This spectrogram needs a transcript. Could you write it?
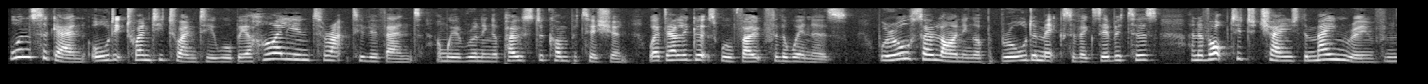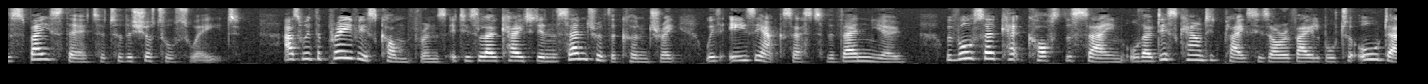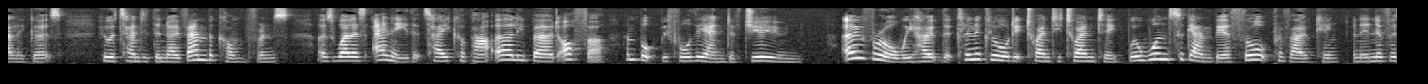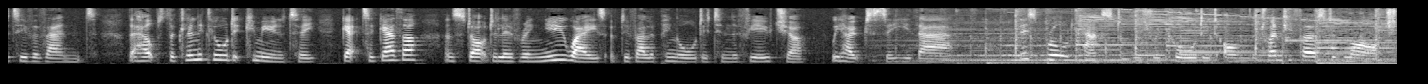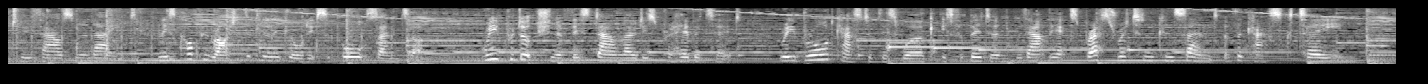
Once again, Audit 2020 will be a highly interactive event and we are running a poster competition where delegates will vote for the winners. We're also lining up a broader mix of exhibitors and have opted to change the main room from the Space Theatre to the Shuttle Suite. As with the previous conference, it is located in the centre of the country with easy access to the venue. We've also kept costs the same, although discounted places are available to all delegates who attended the November conference, as well as any that take up our early bird offer and book before the end of June. Overall, we hope that Clinical Audit 2020 will once again be a thought provoking and innovative event that helps the clinical audit community get together and start delivering new ways of developing audit in the future. We hope to see you there. This broadcast was recorded on the 21st of March 2008 and is copyrighted the Clinical Audit Support Centre. Reproduction of this download is prohibited. Rebroadcast of this work is forbidden without the express written consent of the CASC team.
